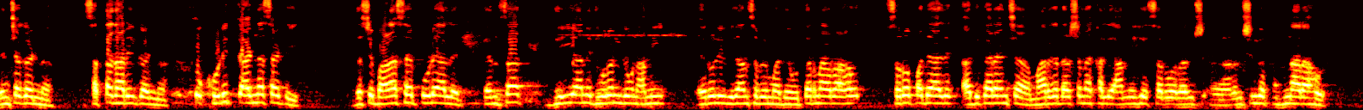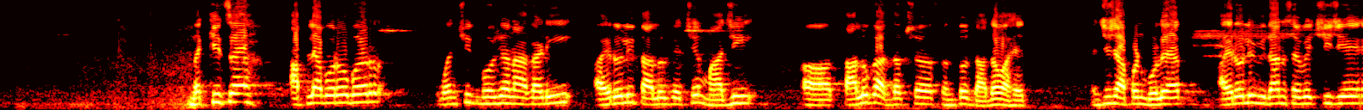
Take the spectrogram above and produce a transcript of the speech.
यांच्याकडनं सत्ताधारीकडनं तो खोडीत काढण्यासाठी जसे बाळासाहेब पुढे आले त्यांचा ध्येय आणि धोरण घेऊन आम्ही ऐरोली विधानसभेमध्ये उतरणार आहोत. सर्व पद अधिकाऱ्यांच्या मार्गदर्शनाखाली आम्ही हे सर्व रणश रणशिंग फुकणार आहोत. नक्कीच आपल्याबरोबर वंचित बहुजन आघाडी ऐरोली तालुक्याचे माजी तालुका अध्यक्ष संतोष जाधव आहेत. त्यांच्याशी आपण बोलूयात. ऐरोली विधानसभेची जे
